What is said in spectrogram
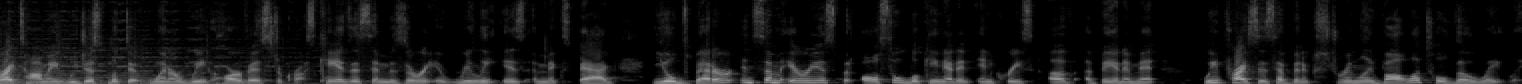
All right, Tommy, we just looked at winter wheat harvest across Kansas and Missouri. It really is a mixed bag. Yields better in some areas, but also looking at an increase of abandonment. Wheat prices have been extremely volatile, though, lately.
